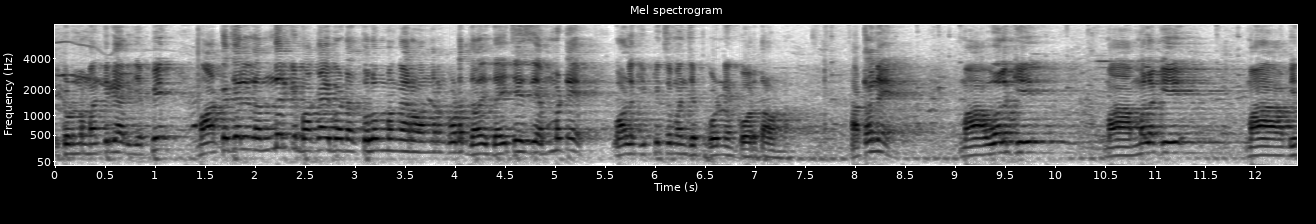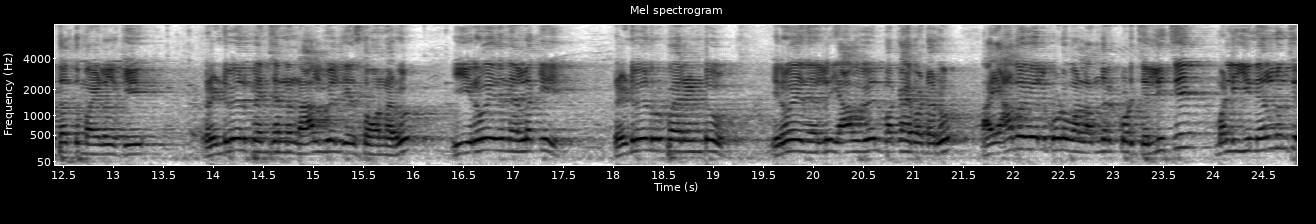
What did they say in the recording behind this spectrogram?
ఇక్కడ ఉన్న మంత్రి గారికి చెప్పి మా అక్క చెల్లెలందరికీ బకాయి పడ్డ తులం బంగారం అందరం కూడా దయచేసి ఎమ్మటే వాళ్ళకి ఇప్పించమని చెప్పి కూడా నేను కోరుతా ఉన్నా. అట్లనే మా అవ్వలకి మా అమ్మలకి మా వితంతు మహిళలకి రెండు వేలు పెన్షన్ నాలుగు వేలు చేస్తామన్నారు. ఈ ఇరవై ఐదు నెలలకి రెండు వేల రూపాయలు ఇంటూ ఇరవై ఐదు నెలలు యాభై వేలు బకాయి పడ్డారు. ఆ యాభై వేలు కూడా వాళ్ళందరికి కూడా చెల్లించి మళ్ళీ ఈ నెల నుంచి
